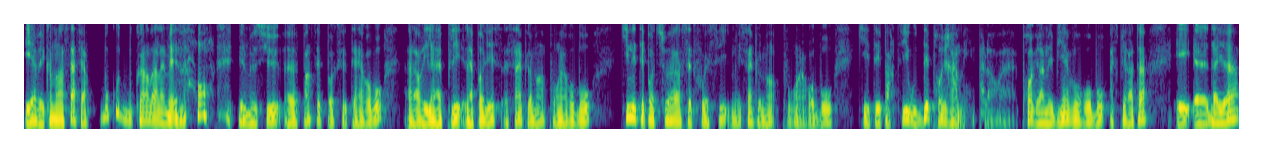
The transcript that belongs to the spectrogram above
et avait commencé à faire beaucoup de boucans dans la maison. et le monsieur euh, pensait pas que c'était un robot. Alors il a appelé la police simplement pour un robot qui n'était pas tueur cette fois-ci, mais simplement pour un robot qui était parti ou déprogrammé. Alors, euh, programmez bien vos robots aspirateurs. Et euh, d'ailleurs,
